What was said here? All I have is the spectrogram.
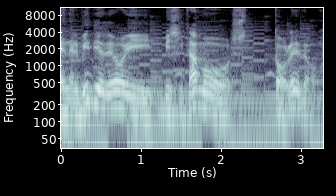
En el vídeo de hoy visitamos Toledo.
